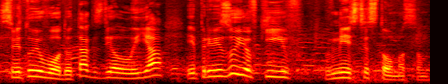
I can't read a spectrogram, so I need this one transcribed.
святую воду. Так сделал и я, и привезу ее в Киев вместе с Томасом.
